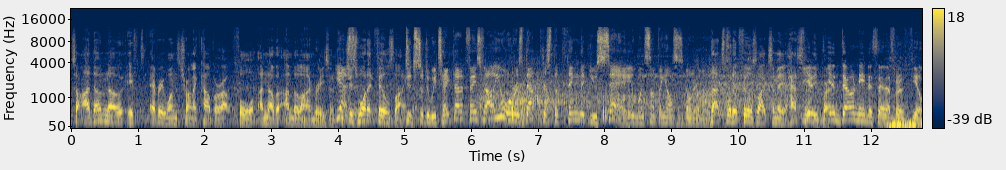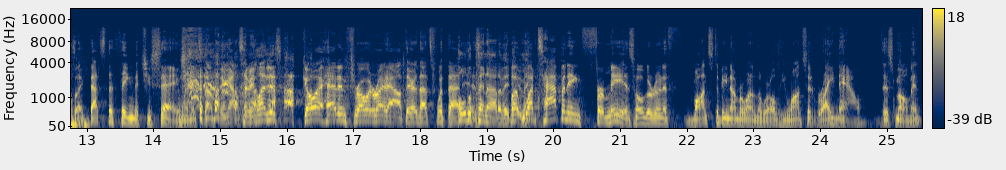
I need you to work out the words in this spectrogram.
So I don't know if everyone's trying to cover up for another underlying reason, Yes. which is what it feels like. So, do we take that at face value, or is that just the thing that you say when something else is going on? That's what it feels like to me. It has to You, be, Brett. you don't need to say that's what it feels like. That's the thing that you say when it's something else. I mean, let's just go ahead and throw it right out there. That's what that is. Pull the pin out of it, But Jimmy. what's happening for me is Holger Rune wants to be number one in the world. He wants it right now, this moment.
